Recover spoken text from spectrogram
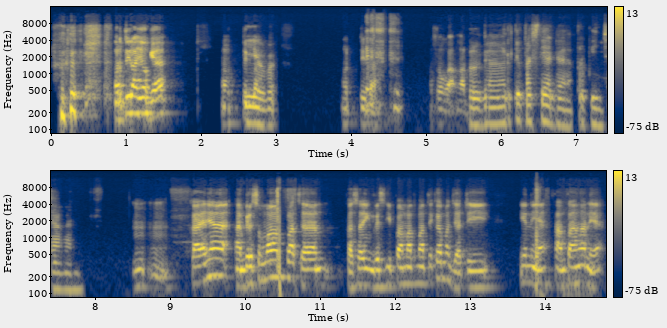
Ngerti lah Yok ya? Ngerti Iya. Pak. Ngerti lah. Masa enggak ngerti? Kalau nggak ngerti pasti ada perbincangan. Mm-mm. Kayaknya hampir semua pelajaran bahasa Inggris, IPA, matematika menjadi ini ya, tantangan ya.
